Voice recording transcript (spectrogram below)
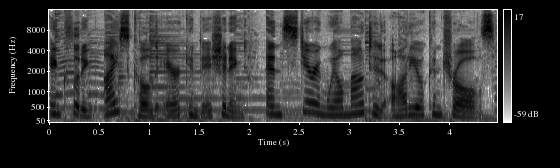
including ice cold air conditioning and steering wheel mounted audio controls.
